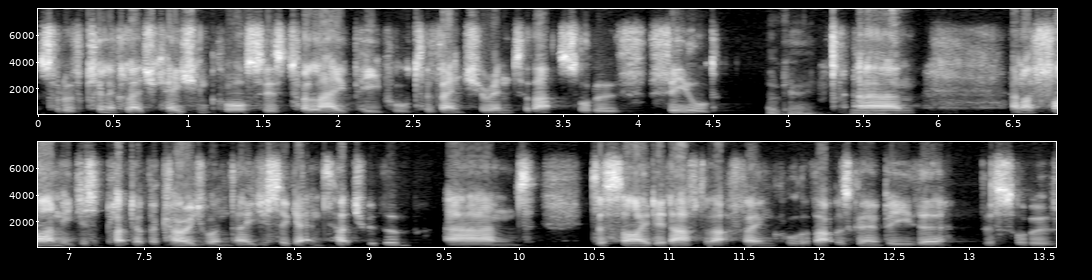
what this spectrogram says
sort of clinical education courses to allow people to venture into that sort of field. Okay. Um, and I finally just plucked up the courage one day just to get in touch with them and decided after that phone call that that was going to be the, the sort of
